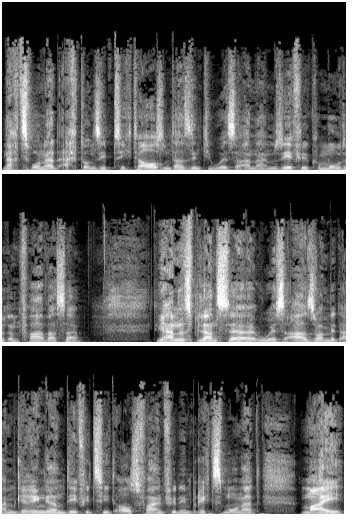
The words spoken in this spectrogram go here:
nach 278.000. Da sind die USA in einem sehr viel kommoderen Fahrwasser. Die Handelsbilanz der USA soll mit einem geringeren Defizit ausfallen für den Berichtsmonat Mai.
